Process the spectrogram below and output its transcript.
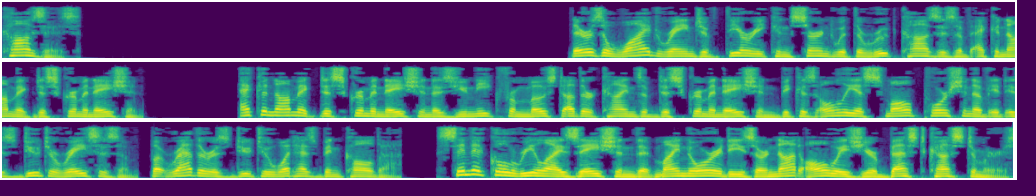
Causes There is a wide range of theory concerned with the root causes of economic discrimination. Economic discrimination is unique from most other kinds of discrimination because only a small portion of it is due to racism, but rather is due to what has been called a cynical realization that minorities are not always your best customers.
